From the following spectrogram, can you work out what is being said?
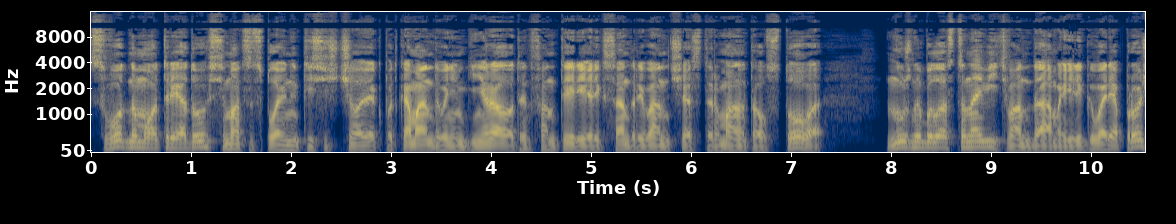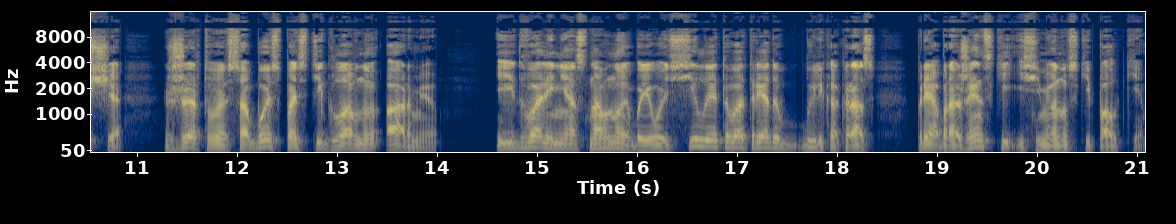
Сводному отряду, 17,5 тысяч человек под командованием генерала от инфантерии Александра Ивановича Астермана Толстого, нужно было остановить Ван Дамма, или, говоря проще, жертвуя собой, спасти главную армию. И едва ли не основной боевой силой этого отряда были как раз Преображенский и Семеновский полки.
